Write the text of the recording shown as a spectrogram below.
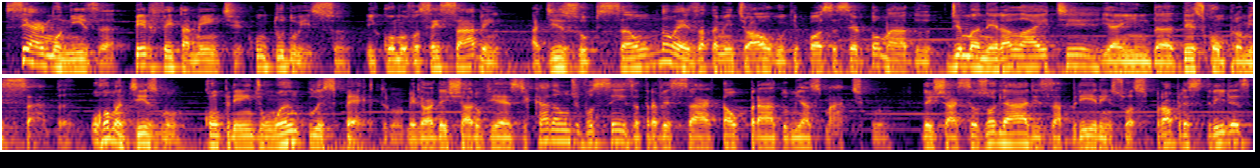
se harmoniza perfeitamente com tudo isso. E como vocês sabem, a disrupção não é exatamente algo que possa ser tomado de maneira light e ainda descompromissada. O romantismo compreende um amplo espectro, melhor deixar o viés de cada um de vocês atravessar tal prado miasmático, deixar seus olhares abrirem suas próprias trilhas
